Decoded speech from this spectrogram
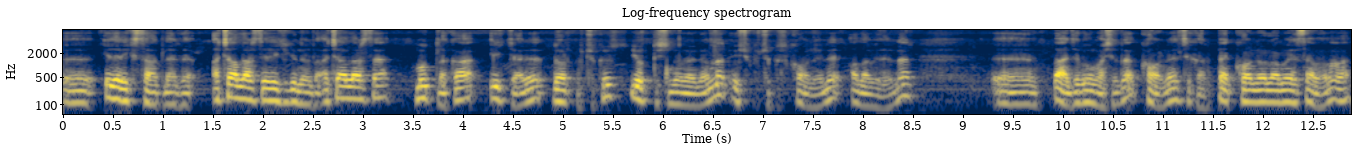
e, ileriki saatlerde açarlarsa ileriki günlerde açarlarsa mutlaka ilk yarı 4.5 üst yurt dışından oynayanlar 3.5 üst korneli alabilirler. E, bence bu maçta da kornel çıkar. Pek kornel olamayı sevmem ama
